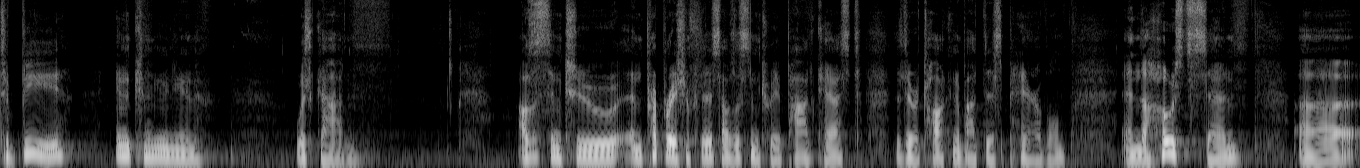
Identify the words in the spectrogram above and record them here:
to be in communion with God? I was listening to, in preparation for this, I was listening to a podcast that they were talking about this parable. And the host said, uh,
